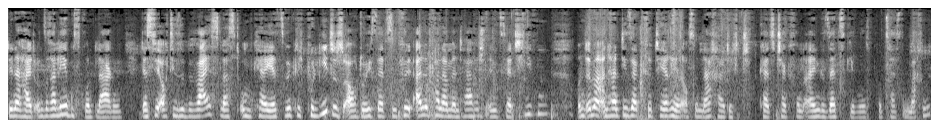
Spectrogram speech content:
den Erhalt unserer Lebensgrundlagen? Dass wir auch diese Beweislastumkehr jetzt wirklich politisch auch durchsetzen für alle parlamentarischen Initiativen und immer anhand dieser Kriterien auch so einen Nachhaltigkeitscheck von allen Gesetzgebungsprozessen machen.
